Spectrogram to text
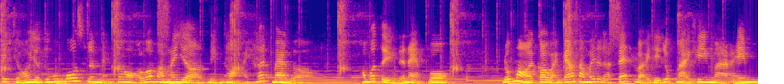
Cái trời giờ tôi muốn post lên mạng xã hội quá mà. Nay giờ điện thoại hết 3G không có tiền để nạp vô. Đúng rồi coi quảng cáo xong mới được access vậy thì lúc này khi mà em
